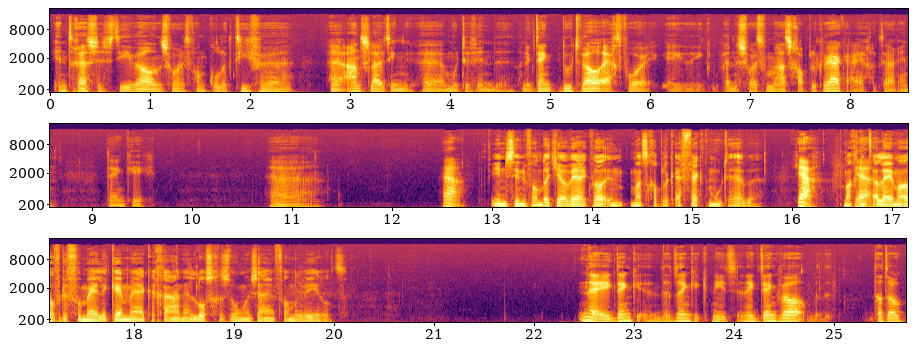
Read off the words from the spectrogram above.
interesses die wel een soort van collectieve aansluiting moeten vinden. Want ik denk, doe het wel echt voor, ik, ik ben een soort van maatschappelijk werk eigenlijk daarin denk ik. Ja. In de zin van dat jouw werk wel een maatschappelijk effect moet hebben. Ja. Het mag ja. niet alleen maar over de formele kenmerken gaan en losgezongen zijn van de wereld. Nee, ik denk, dat denk ik niet. En ik denk wel dat ook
